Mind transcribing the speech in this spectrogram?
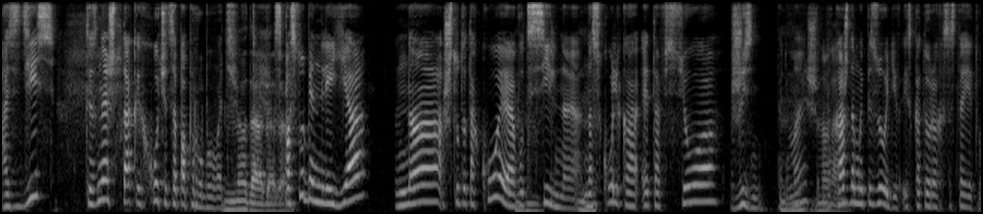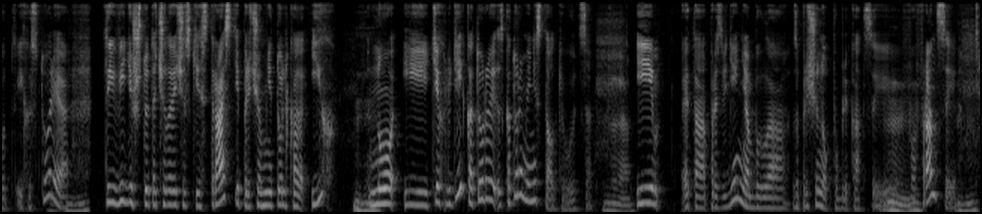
А здесь, ты знаешь, так и хочется попробовать. Ну да, да, да. Способен ли я на что-то такое mm-hmm. вот сильное, mm-hmm. насколько это все жизнь, понимаешь? Mm-hmm. Ну, В да. каждом эпизоде, из которых состоит вот их история, mm-hmm. ты видишь, что это человеческие страсти, причем не только их, mm-hmm. но и тех людей, которые, с которыми они сталкиваются. Да. И это произведение было запрещено к публикации mm-hmm. во Франции. Mm-hmm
